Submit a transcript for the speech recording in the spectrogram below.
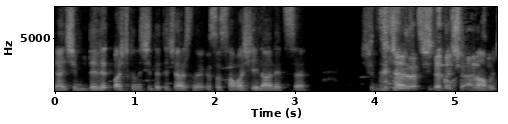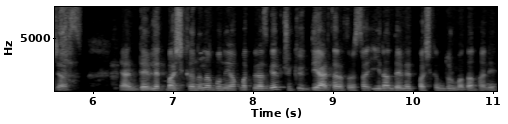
yani şimdi devlet başkanı şiddete çağırsın. Mesela savaş ilan etse şiddet çağırsın. evet, şiddete çağırsın. Ne yapacağız? Yani devlet başkanına bunu yapmak biraz garip. Çünkü diğer tarafta mesela İran devlet başkanı durmadan hani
